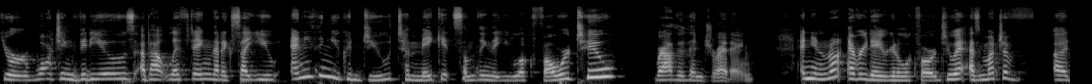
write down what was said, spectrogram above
you're watching videos about lifting that excite you, anything you can do to make it something that you look forward to rather than dreading. And you know, not every day you're going to look forward to it. As much of a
